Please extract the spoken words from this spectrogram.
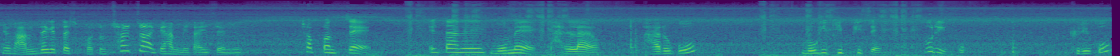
그래서 안 되겠다 싶어 좀 철저하게 합니다, 이제는. 첫 번째, 일단은 몸에 발라요. 바르고, 모기 기피제 뿌리고, 그리고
